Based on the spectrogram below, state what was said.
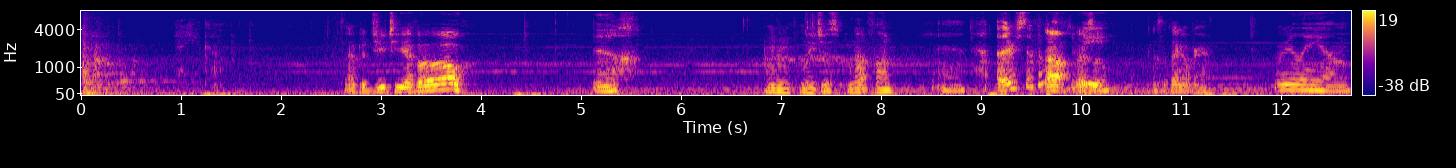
There you go. Time to GTFO! Ugh. Hmm, leeches, not fun. They're supposed Oh, to there's be a, there's a thing over here. really, um,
